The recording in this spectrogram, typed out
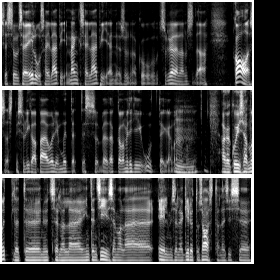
sest sul see elu sai läbi, mäng sai läbi, on ju, sul nagu, sul ei ole enam seda kaaslast, mis sul iga päev oli mõtetes, sa pead hakkama midagi uut tegema mm. -hmm. aga kui sa mõtled äh, nüüd sellele intensiivsemale eelmisele kirjutusaastale, siis äh,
